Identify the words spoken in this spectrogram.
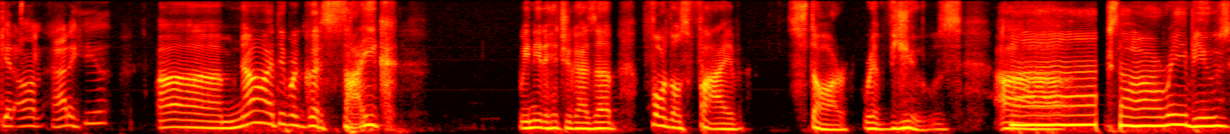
get on out of here? Um, no, I think we're good. Psych. We need to hit you guys up for those five star reviews. Uh, Five star reviews.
